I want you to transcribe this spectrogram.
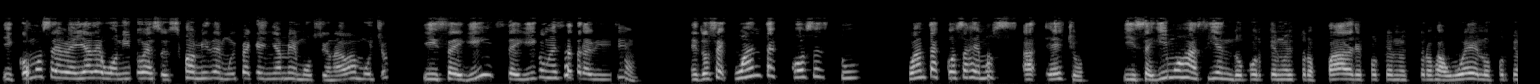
Y cómo se veía de bonito eso. Eso a mí de muy pequeña me emocionaba mucho y seguí, seguí con esa tradición. Entonces, ¿cuántas cosas tú, cuántas cosas hemos ah, hecho y seguimos haciendo porque nuestros padres, porque nuestros abuelos, porque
